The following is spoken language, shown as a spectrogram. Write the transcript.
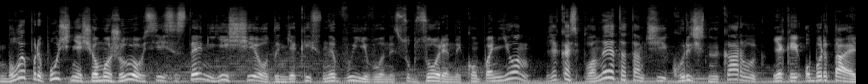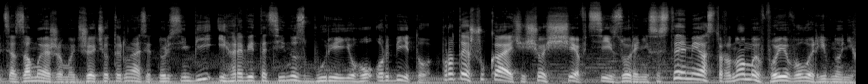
Були припущення, що можливо в цій системі є ще один якийсь невиявлений субзоряний компаньйон, якась планета там чи коричневий карлик, який обертається за межами G1407B і гравітаційно збурює його орбіту. Проте, шукаючи що ще в цій зоряній системі, астрономи виявили рівно ні.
